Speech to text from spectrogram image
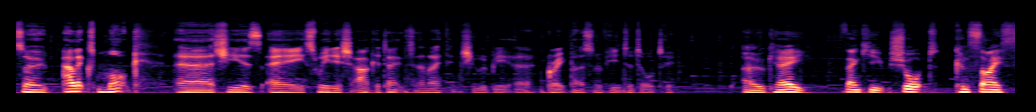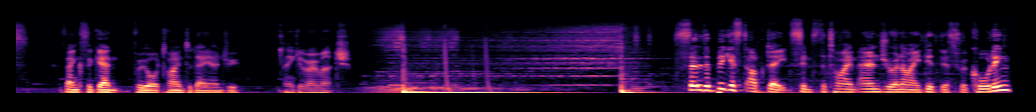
So, Alex Mock, uh, she is a Swedish architect, and I think she would be a great person for you to talk to. Okay, thank you. Short, concise. Thanks again for your time today, Andrew. Thank you very much. So, the biggest update since the time Andrew and I did this recording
